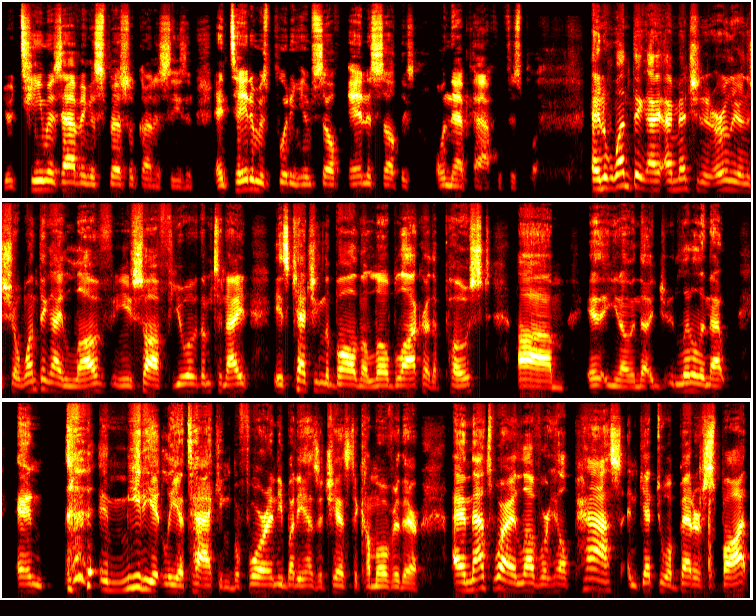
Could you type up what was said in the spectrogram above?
Your team is having a special kind of season, and Tatum is putting himself and the Celtics on that path with his play. And one thing I, I, mentioned it earlier in the show, one thing I love, and you saw a few of them tonight, is catching the ball in the low block or the post. Um, you know, in the little in that and immediately attacking before anybody has a chance to come over there. And that's where I love where he'll pass and get to a better spot.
